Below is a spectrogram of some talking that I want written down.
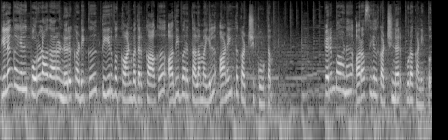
இலங்கையில் பொருளாதார நெருக்கடிக்கு தீர்வு காண்பதற்காக அதிபர் தலைமையில் அனைத்து கட்சி கூட்டம். பெரும்பாலான அரசியல் கட்சியினர் புறக்கணிப்பு.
